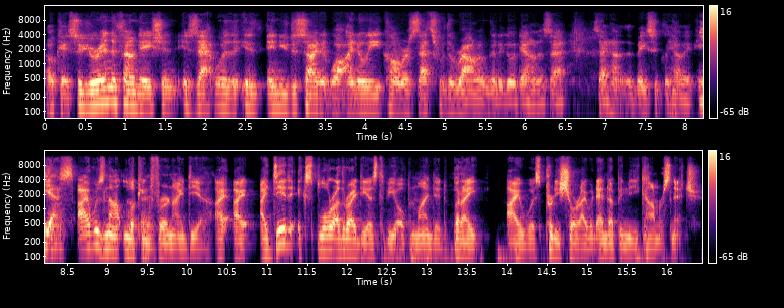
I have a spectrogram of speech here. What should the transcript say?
Okay, so you're in the foundation. Is that where the, is, and you decided? Well, I know e-commerce. That's where the route I'm going to go down. Is that is that how basically how that came? Yes, I was not looking Okay. for an idea. I, I I did explore other ideas to be open minded, but I I was pretty sure I would end up in the e-commerce niche.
